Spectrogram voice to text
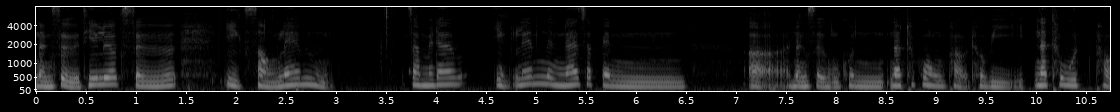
หนังสือที่เลือกซื้ออีกสองเล่มจำไม่ได้อีกเล่มหนึ่งน่าจะเป็นหนังสือของคุณนัทพงศ์เผ่าทวี นัทวุฒิเผ่า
